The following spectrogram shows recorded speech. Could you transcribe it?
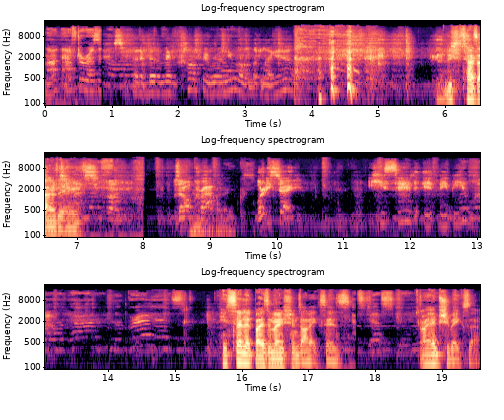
Not after residence. You better better make a coffee run. You all look like hell. At least she tells it as it is. Was that all crap? What did he say? He said it may be a while. He's so led by his emotions, Alex is. I hope she wakes up.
